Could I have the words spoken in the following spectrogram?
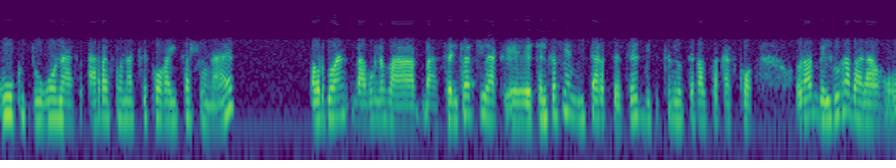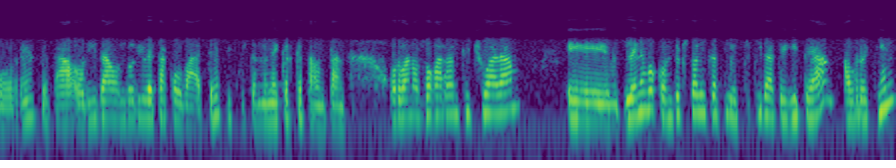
guk dugunaz arrazonatzeko gaitasuna, ez? Orduan, ba, bueno, ba, ba, zentzazioak, e, zentzazioen bitartez, ez, bizitzen dute gauzak asko. Orduan, beldurra badago, ez, eta hori da ondorioetako bat, ez, ikusten dena ikerketa hontan. Orduan, oso garrantzitsua da, e, lehenengo kontekstualizazio txiki bat egitea, aurrekin,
